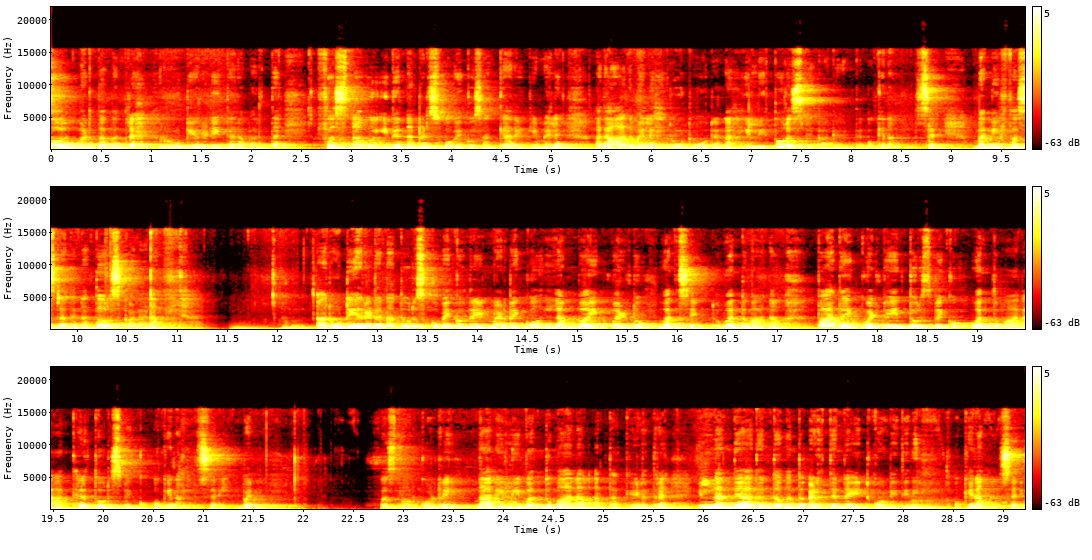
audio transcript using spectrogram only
ಸಾಲ್ವ್ ಮಾಡ್ತಾ ಬಂದರೆ ರೂಟ್ ಎರಡು ಈ ಥರ ಬರುತ್ತೆ. ಫಸ್ಟ್ ನಾವು ಇದನ್ನು ಬಿಡಿಸ್ಕೋಬೇಕು ಸಂಖ್ಯಾ ರೇಖೆ ಮೇಲೆ. ಅದಾದ ಮೇಲೆ ರೂಟ್ ಮೂರನ್ನು ಇಲ್ಲಿ ತೋರಿಸ್ಬೇಕಾಗಿರುತ್ತೆ. ಓಕೆನಾ ಸರಿ. ಬನ್ನಿ ಫಸ್ಟ್ ಅದನ್ನು ತೋರಿಸ್ಕೊಳ್ಳೋಣ. ರೂಟ್ ಎರಡನ್ನು ತೋರಿಸ್ಕೋಬೇಕು ಅಂದರೆ ಏನು ಮಾಡಬೇಕು? ಲಂಬ ಈಕ್ವಲ್ ಟು ಒಂದು ಸೆಂಟ್ ಒಂದು ಮಾನ. ಪಾದ ಈಕ್ವಲ್ ಟು ಏನು ತೋರಿಸ್ಬೇಕು? ಒಂದು ಮಾನ ಅಂತ ಹೇಳಿ ತೋರಿಸ್ಬೇಕು. ಓಕೆನಾ ಸರಿ, ಬನ್ನಿ. ಫಸ್ಟ್ ನೋಡ್ಕೊಳ್ರಿ. ನಾನಿಲ್ಲಿ ಒಂದು ಮಾನ ಅಂತ ಕೇಳಿದ್ರೆ ಇಲ್ಲಿ ನನ್ನದೇ ಆದಂಥ ಒಂದು ಅಳತೆಯನ್ನು ಇಟ್ಕೊಂಡಿದ್ದೀನಿ. ಓಕೆನಾ ಸರಿ.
